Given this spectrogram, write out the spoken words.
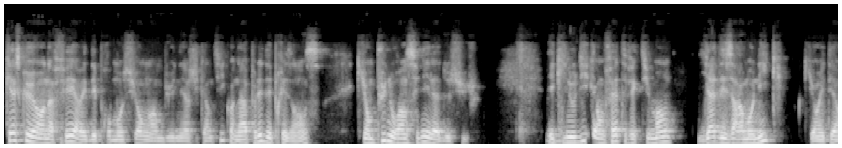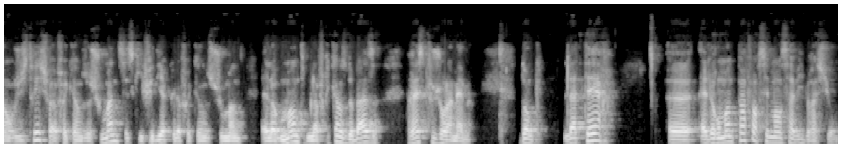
qu'est-ce qu'on a fait avec des promotions en bioénergie quantique? On a appelé des présences qui ont pu nous renseigner là-dessus et qui nous dit qu'en fait, effectivement, il y a des harmoniques qui ont été enregistrées sur la fréquence de Schumann. C'est ce qui fait dire que la fréquence de Schumann, elle augmente, mais la fréquence de base reste toujours la même. Donc, la Terre, euh, elle n'augmente pas forcément sa vibration,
